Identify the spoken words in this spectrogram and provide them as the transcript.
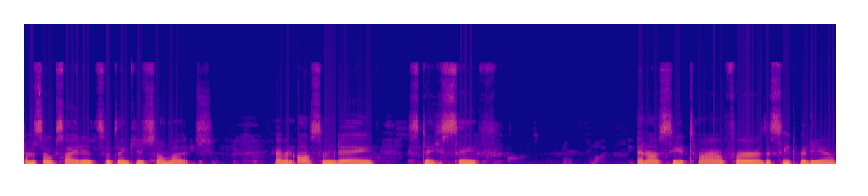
I'm so excited. So thank you so much. Have an awesome day. Stay safe. And I'll see you tomorrow for the seed video.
